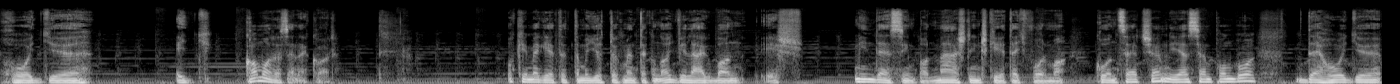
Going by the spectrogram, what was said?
hogy egy kamarazenekar oké, megértettem, hogy jöttök, mentek a nagyvilágban, és minden színpad más, nincs két egyforma koncert sem ilyen szempontból, de hogy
